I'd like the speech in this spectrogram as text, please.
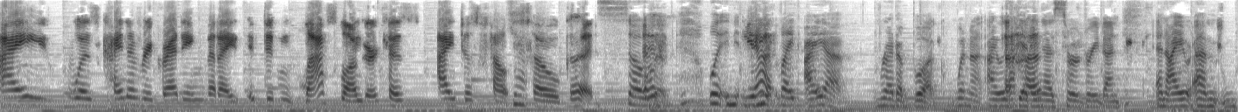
I was kind of regretting that I it didn't last longer because I just felt Yeah. so good. so good. Well, and, Yeah. like I uh, read a book when I I was Uh-huh. getting a surgery done, and I um,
